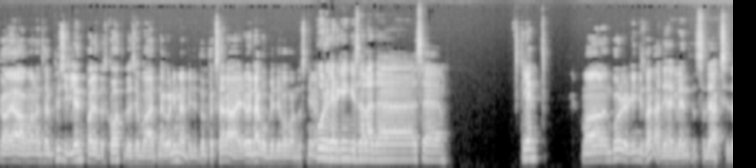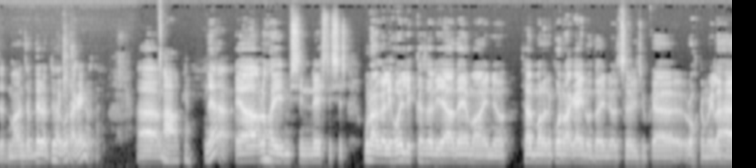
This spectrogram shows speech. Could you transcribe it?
ka jaa, ma olen seal püsiklient paljudes kohtades juba, et nagu nimepidi tuntakse ära, või nägupidi, vabandust. Burger Kingis oled äh, see klient. ma olen Burger Kingis väga tihe klient, et sa teaksid, et ma olen seal tervelt ühe korra käinud ähm,. aa, okei. ja, ja noh, ei, mis siin Eestis siis, kunagi oli Hollikas oli hea teema, onju. seal ma olen korra käinud, onju, et see oli sihuke, rohkem ei lähe.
